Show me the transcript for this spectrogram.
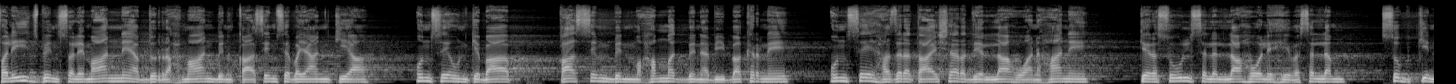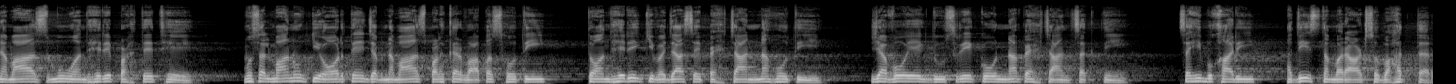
فلیج بن سلیمان نے عبد الرحمن بن قاسم سے بیان کیا۔ ان سے ان کے باپ قاسم بن محمد بن ابی بکر نے، ان سے حضرت عائشہ رضی اللہ عنہا نے کہ رسول صلی اللہ علیہ وسلم صبح کی نماز منہ اندھیرے پڑھتے تھے۔ مسلمانوں کی عورتیں جب نماز پڑھ کر واپس ہوتیں تو اندھیرے کی وجہ سے پہچان نہ ہوتی یا وہ ایک دوسرے کو نہ پہچان سکتیں صحیح بخاری حدیث نمبر آٹھ سو بہتر۔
